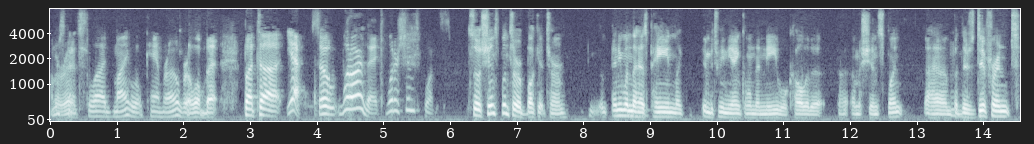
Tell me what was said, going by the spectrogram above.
I'm just right. gonna slide my little camera over a little bit. But uh, yeah, so what are they? What are shin splints? So shin splints are a bucket term. Anyone that has pain like in between the ankle and the knee will call it a, a, a shin splint. Um, But Mhm. there's different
